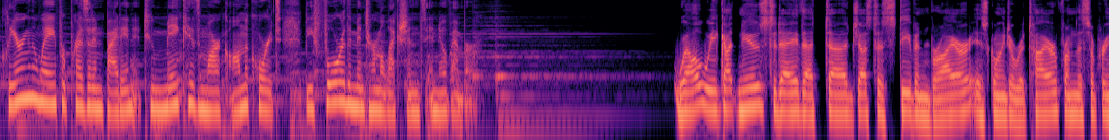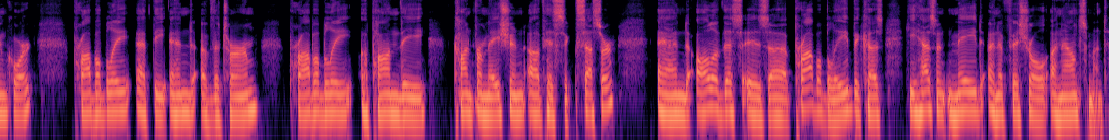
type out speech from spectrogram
clearing the way for President Biden to make his mark on the court before the midterm elections in November. Well, we got news today that uh, Justice Stephen Breyer is going to retire from the Supreme Court probably at the end of the term, probably upon the confirmation of his successor. And all of this is uh, probably because he hasn't made an official announcement.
